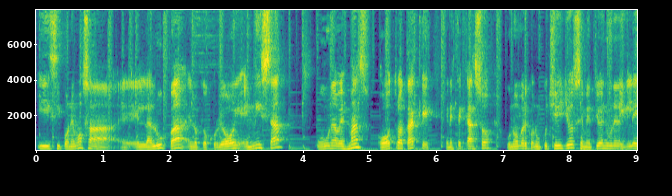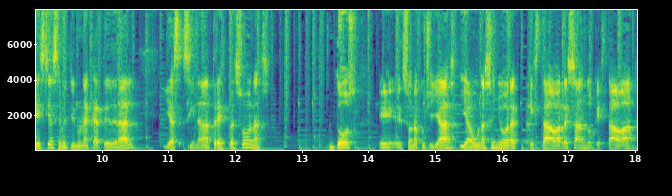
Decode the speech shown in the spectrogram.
Y si ponemos a, eh, en la lupa en lo que ocurrió hoy en Niza, una vez más, otro ataque. En este caso, un hombre con un cuchillo se metió en una iglesia, se metió en una catedral y asesina a tres personas. Dos son acuchilladas y a una señora que estaba rezando, que estaba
